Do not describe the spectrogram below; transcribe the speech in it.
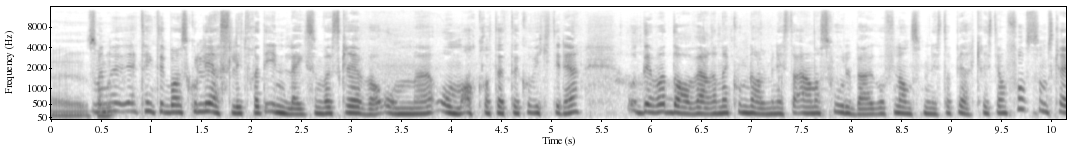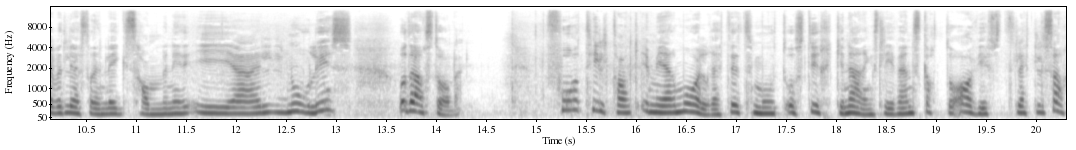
eh, Men jeg tenkte jeg bare skulle lese litt fra et innlegg som var skrevet om, om akkurat dette hvor viktig det er. Og Det var daværende kommunalminister Erna Solberg og finansminister Per Christian Foss som skrev et leserinnlegg sammen i, i eh, Nordlys, og der står det få tiltak er mer målrettet mot å styrke næringslivet enn skatte- og avgiftslettelser.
